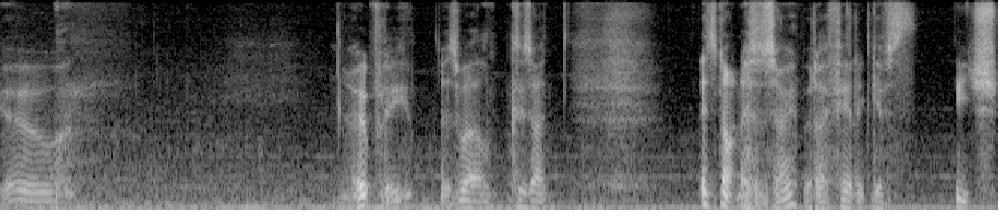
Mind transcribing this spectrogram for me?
Here we go. Hopefully, as well, because I. It's not necessary, but I feel it gives each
